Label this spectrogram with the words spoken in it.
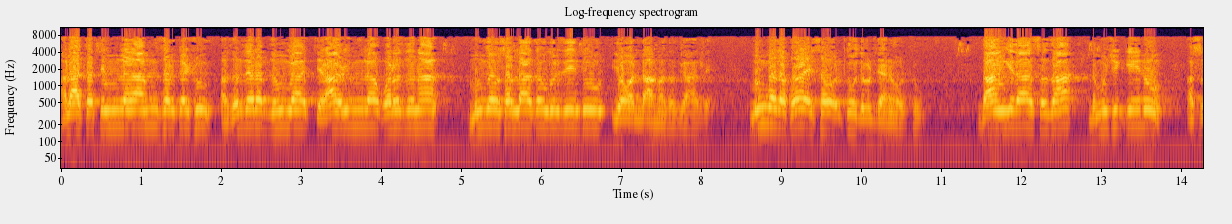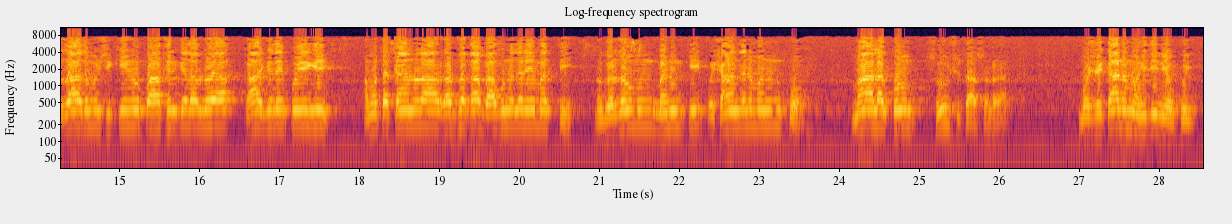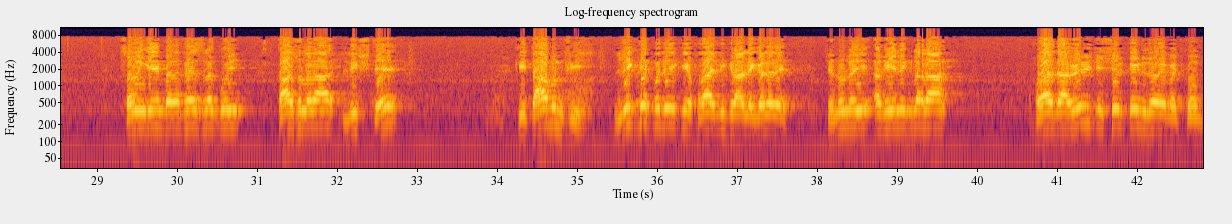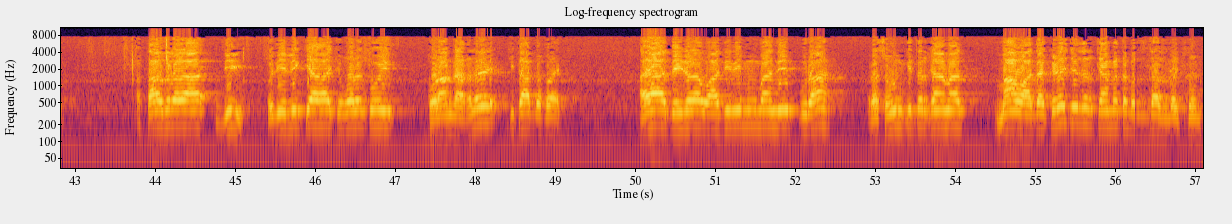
حلاکتم لرام سرکشو حضر دے رب دونگا چراغی ملا قرزنا منگو صلاح تو گردی تو یو اللہ مددگار دے مونږ به د خدای سره ورکو د بل ځای نه ورکو دا انګي دا سزا د مشکینو سزا د مشکینو په اخر کې دا لویا کاش دې پويږي امو تکانو لا رب زکا باغونه د نعمت دي نو ګرځو مونږ منون کې پشان دن منون کو مالکم سوچ تاسو لرا مشرکان موحدین یو کوئی څنګه به فیصله کوئی تاسو لرا لښته کتاب فی لیک دې په دې کې خدای لیک را لګلې چلو لې اغه لیک لرا خدای دا ویلي چې شرک یې دوی بچوم عطا زرا دی په دې لیک کې هغه چې غره کوئی قران راغله کتاب د خدای آیا دیلره وادي دې مونږ باندې پورا رسون کی تر قیامت ما وعده کړی چې تر قیامت به تاسو بچوم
